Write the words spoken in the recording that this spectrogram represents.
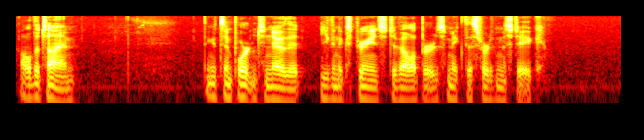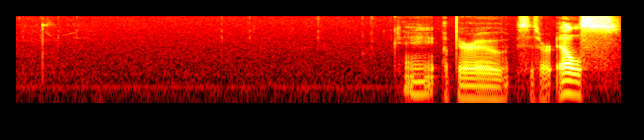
all the time. I think it's important to know that even experienced developers make this sort of mistake. Okay, up arrow, this is our else.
